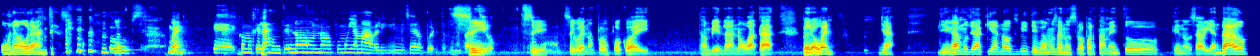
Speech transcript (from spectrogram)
una hora antes. Ups. Bueno, Que como que la gente no, no fue muy amable en ese aeropuerto. me Sí, pareció. sí, sí, bueno, fue un poco ahí también la novatada. Pero bueno, ya, llegamos ya aquí a Knoxville, llegamos a nuestro apartamento que nos habían dado,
